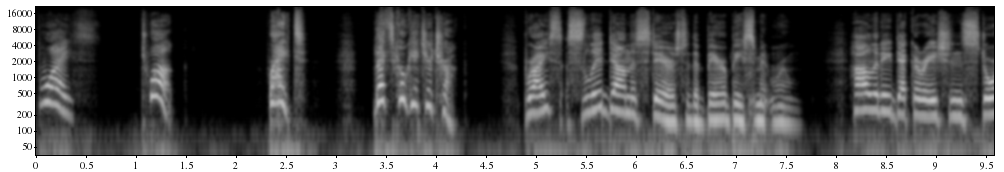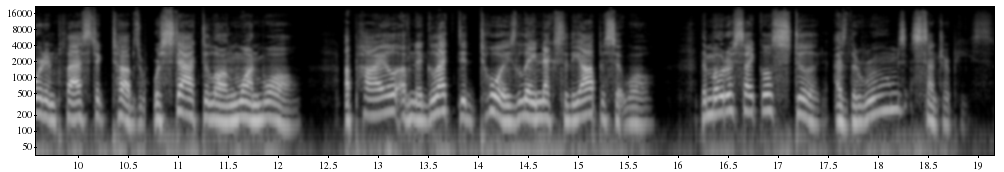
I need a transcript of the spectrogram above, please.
Bryce, truck. Right. Let's go get your truck. Bryce slid down the stairs to the bare basement room. Holiday decorations stored in plastic tubs were stacked along one wall. A pile of neglected toys lay next to the opposite wall. The motorcycle stood as the room's centerpiece.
